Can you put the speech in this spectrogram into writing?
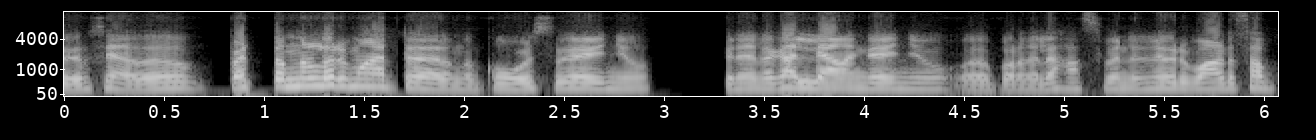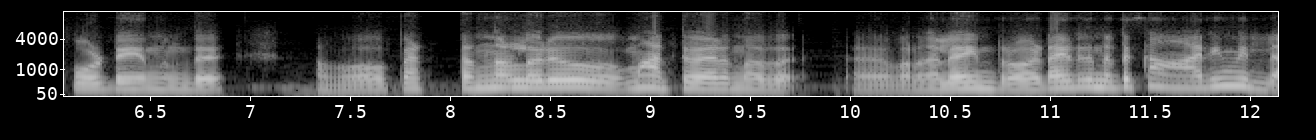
തീർച്ചയായും. അത് പെട്ടെന്നുള്ള ഒരു മാറ്റമായിരുന്നു. കോഴ്സ് കഴിഞ്ഞു പിന്നെ എന്റെ കല്യാണം കഴിഞ്ഞു. പറഞ്ഞ ഹസ്ബൻഡിനെ ഒരുപാട് സപ്പോർട്ട് ചെയ്യുന്നുണ്ട്. അപ്പോ പെട്ടെന്നുള്ളൊരു മാറ്റമായിരുന്നു അത്. ഏഹ് പറഞ്ഞ ഇൻട്രോവേർട്ട് ആയിട്ട് നിന്നിട്ട് കാര്യമില്ല.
